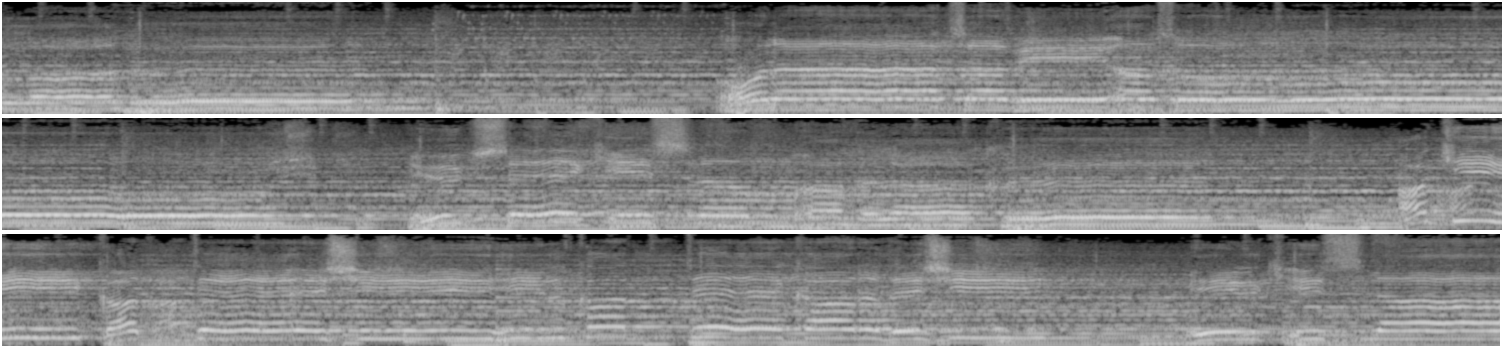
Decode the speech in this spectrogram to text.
Düşünerek Allah'ı. Ona tabiat olmuş. Yüksek İslam ahlakı. Hakikatte eşi, hilkatte kardeşi. İlk İslam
